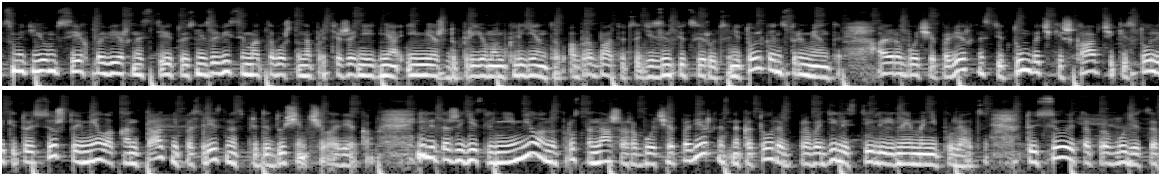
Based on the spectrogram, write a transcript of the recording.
с мытьем всех поверхностей, то есть независимо от того, что на протяжении дня и между приемом клиентов обрабатываются, дезинфицируются не только инструменты, а и рабочие поверхности, тумбочки, шкафчики, столики, то есть все, что имело контакт непосредственно с предыдущим человеком. Или даже если не имело, но просто наша рабочая поверхность, на которой проводились те или иные манипуляции. То есть все это проводится,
